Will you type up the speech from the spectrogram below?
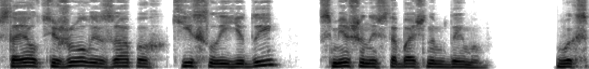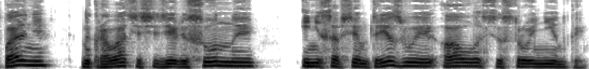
стоял тяжелый запах кислой еды, смешанный с табачным дымом. В их спальне на кровати сидели сонные и не совсем трезвые Алла с сестрой Нинкой.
